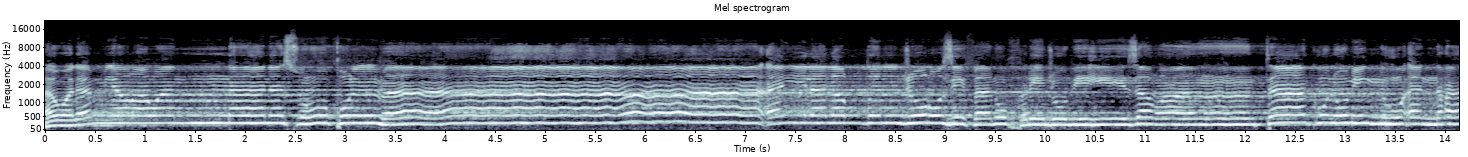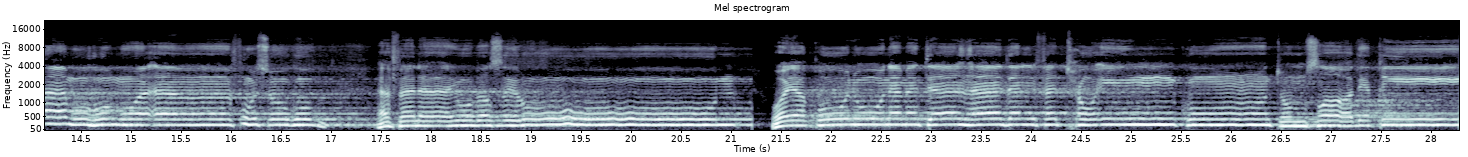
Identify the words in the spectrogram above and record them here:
أولم يروا أنا نسوق الماء إلى الأرض الجرز فنخرج به زرعا تأكل منه أنعامهم وأنفسهم أفلا يبصرون ويقولون متى هذا الفتح إن كنتم صادقين.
